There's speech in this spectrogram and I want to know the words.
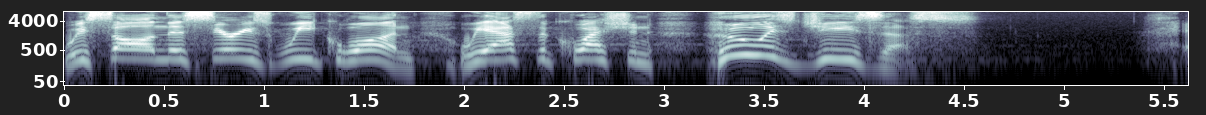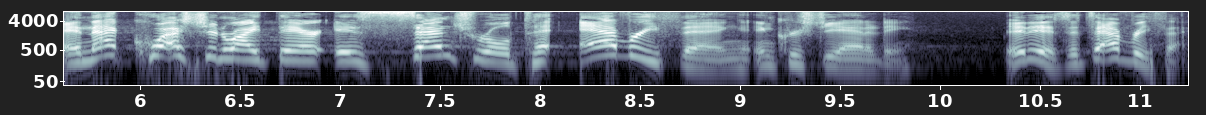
We saw in this series, week one, we asked the question Who is Jesus? And that question right there is central to everything in Christianity. It is, it's everything.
